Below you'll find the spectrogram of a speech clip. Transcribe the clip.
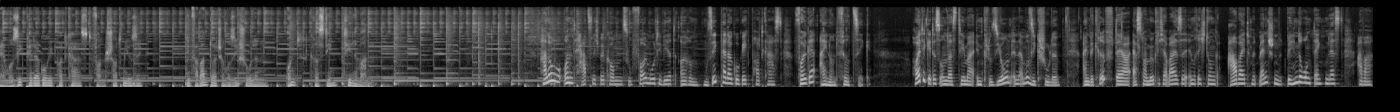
Der Musikpädagogik-Podcast von Shot Music, dem Verband Deutscher Musikschulen und Christine Thielemann. Hallo und herzlich willkommen zu Voll motiviert, eurem Musikpädagogik-Podcast Folge 41. Heute geht es um das Thema Inklusion in der Musikschule. Ein Begriff, der erstmal möglicherweise in Richtung Arbeit mit Menschen mit Behinderung denken lässt, aber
